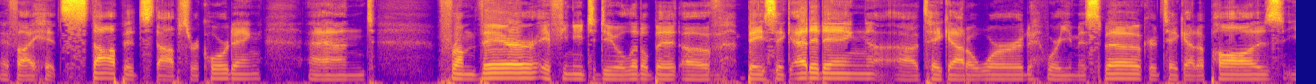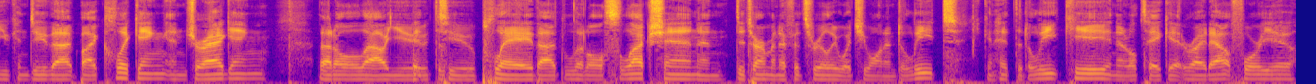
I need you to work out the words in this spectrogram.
If I hit stop it stops recording and from there, if you need to do a little bit of basic editing, uh, take out a word where you misspoke or take out a pause, you can do that by clicking and dragging. That'll allow you to play that little selection and determine if it's really what you want to delete. You can hit the delete key and it'll take it right out for you.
